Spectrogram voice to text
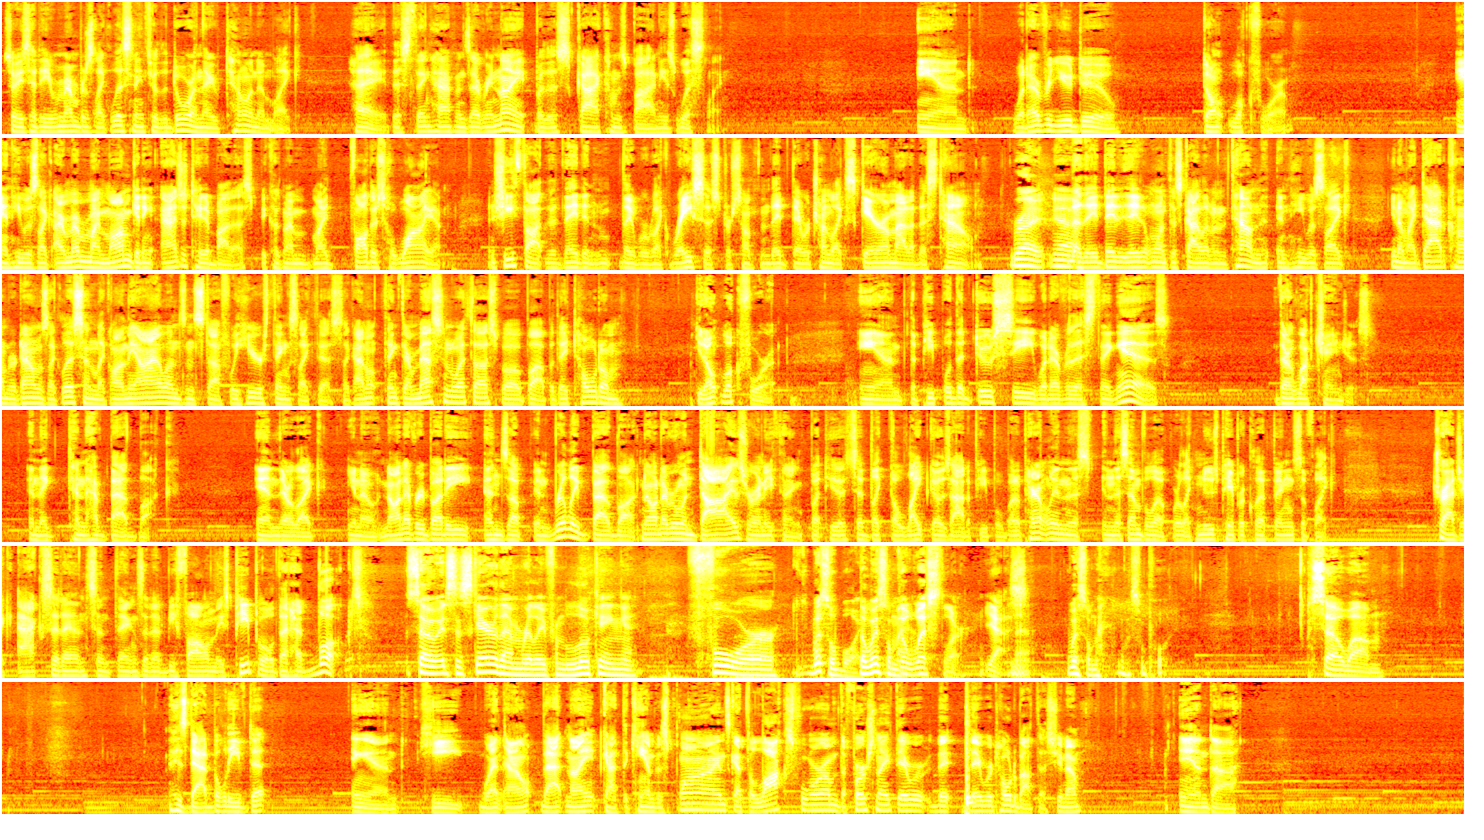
So he said he remembers like listening through the door and they were telling him like hey this thing happens every night where this guy comes by and he's whistling. And whatever you do don't look for him and he was like, I remember my mom getting agitated by this because my my father's Hawaiian, and she thought that they didn't they were like racist or something. They they were trying to like scare him out of this town. Right. Yeah. That they, they they didn't want this guy living in the town, and he was like, you know, my dad calmed her down. Was like, listen, like on the islands and stuff, we hear things like this. Like I don't think they're messing with us, blah blah. blah. But they told him, you don't look for it, and the people that do see whatever this thing is, their luck changes and they tend to have bad luck. And they're like, you know, not everybody ends up in really bad luck. Not everyone dies or anything, but he said like the light goes out of people. But apparently in this in this envelope were like newspaper clippings of like tragic accidents and things that had befallen these people that had looked. so it's to scare them really from looking for Whistle boy. the whistle The whistler, yes. Yeah. Whistleman. Whistle boy. So um his dad believed it and he went out that night, got the canvas blinds, got the locks for him. The first night they were they, they were told about this, you know, and uh,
